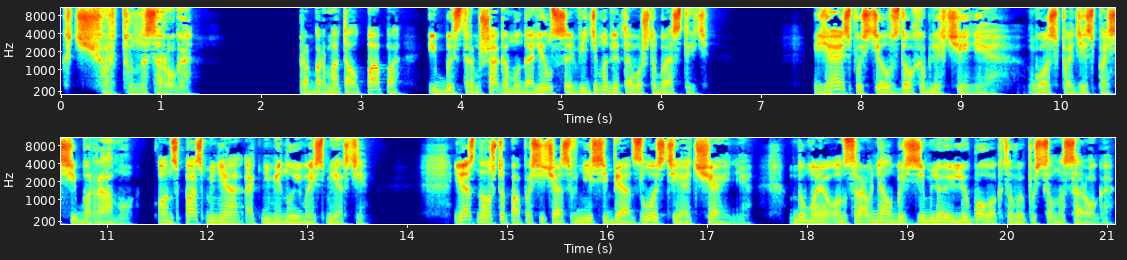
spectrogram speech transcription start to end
«К черту носорога!» Пробормотал папа и быстрым шагом удалился, видимо, для того, чтобы остыть. Я испустил вздох облегчения. Господи, спасибо Раму. Он спас меня от неминуемой смерти. Я знал, что папа сейчас вне себя от злости и отчаяния. Думаю, он сравнял бы с землей любого, кто выпустил носорога.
